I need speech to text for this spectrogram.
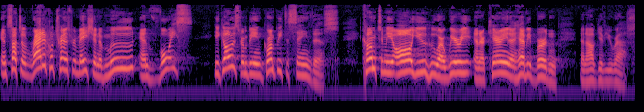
in such a radical transformation of mood and voice, he goes from being grumpy to saying this Come to me, all you who are weary and are carrying a heavy burden, and I'll give you rest.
